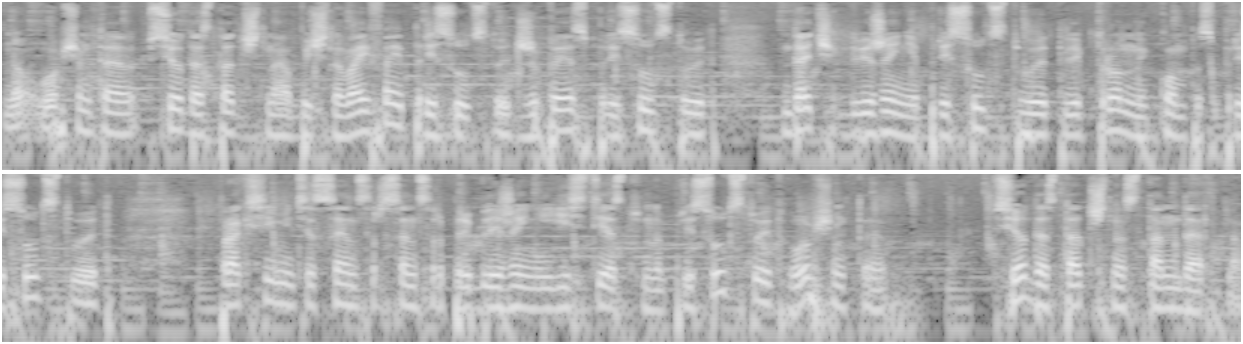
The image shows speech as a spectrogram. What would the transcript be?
Ну, в общем-то, все достаточно обычно. Wi-Fi присутствует, GPS присутствует, датчик движения присутствует, электронный компас присутствует. proximity сенсор, сенсор приближения, естественно, присутствует. В общем-то, все достаточно стандартно.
